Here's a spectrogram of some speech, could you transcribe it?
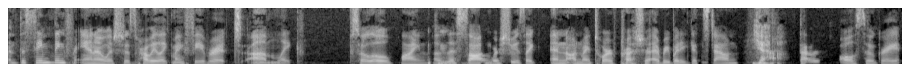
And the same thing for Anna, which is probably like my favorite, um, like solo line of this song where she was like, and on my tour of Prussia, everybody gets down. Yeah. That was also great.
